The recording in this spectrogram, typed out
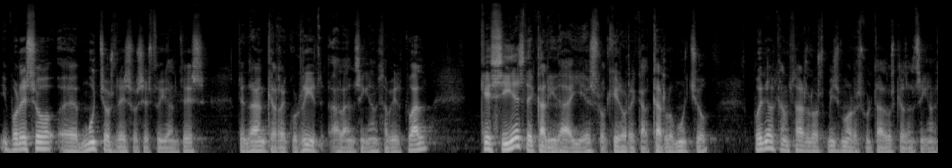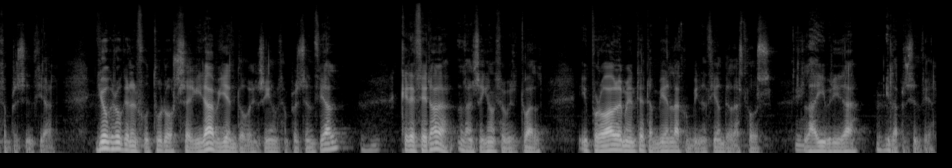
y por eso eh, muchos de esos estudiantes tendrán que recurrir a la enseñanza virtual, que si es de calidad, y eso quiero recalcarlo mucho, puede alcanzar los mismos resultados que la enseñanza presencial. Yo creo que en el futuro seguirá habiendo enseñanza presencial, crecerá la enseñanza virtual y probablemente también la combinación de las dos, la híbrida y la presencial.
